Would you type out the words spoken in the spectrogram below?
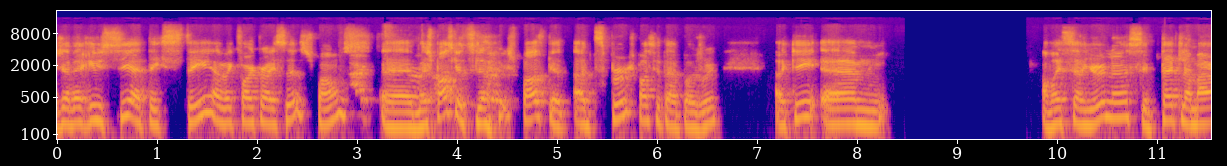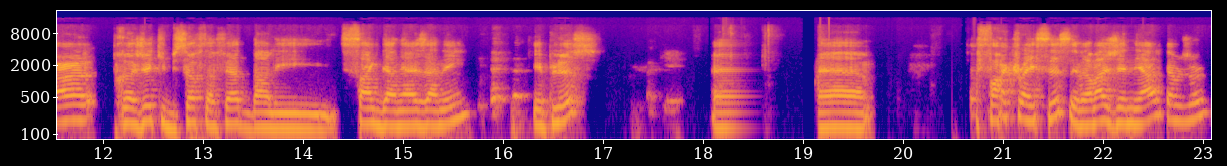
j'avais réussi à t'exciter avec Far Cry 6, je pense. Euh, mais je pense que tu l'as, je pense que, un petit peu, je pense que tu n'avais pas joué. OK. On va être sérieux, là. C'est peut-être le meilleur projet qu'Ubisoft a fait dans les cinq dernières années et plus. Euh, euh, Far Cry 6, c'est vraiment génial comme jeu.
